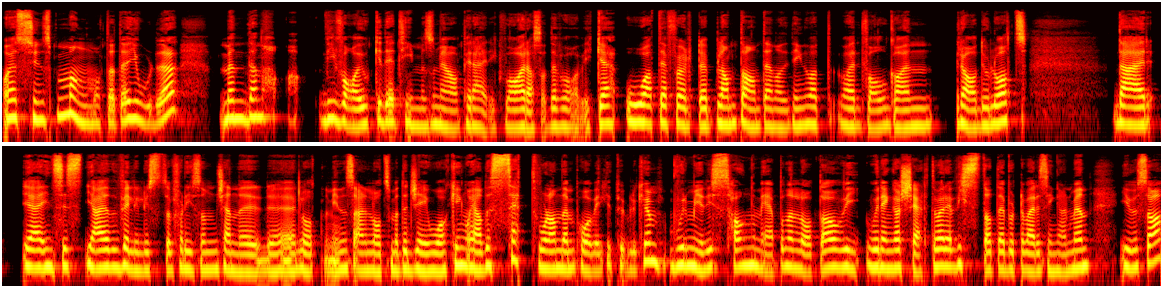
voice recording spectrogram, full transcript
og jeg syns på mange måter at jeg gjorde det. Men den vi var jo ikke det teamet som jeg og Per Eirik var, altså. Det var vi ikke. Og at jeg følte blant annet en av de tingene var et valg av en radiolåt der jeg, jeg hadde veldig lyst til, for de som kjenner uh, låtene mine, så er det en låt som heter Jaywalking, og jeg hadde sett hvordan den påvirket publikum. Hvor mye de sang med på den låta, og hvor engasjert det var. Jeg visste at det burde være singelen min i USA.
